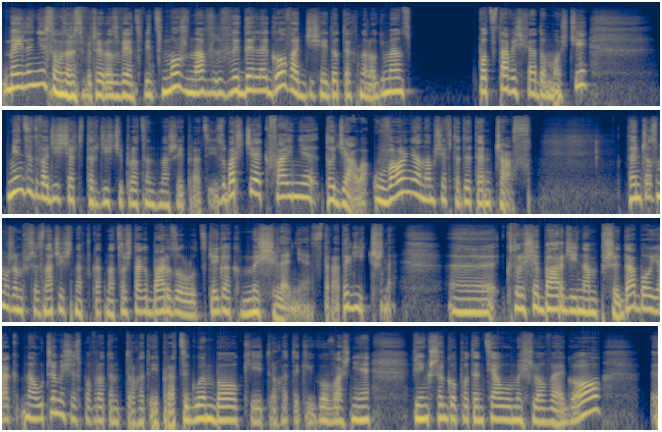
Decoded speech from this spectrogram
maile nie są zazwyczaj rozwijające, więc można wydelegować dzisiaj do technologii, mając podstawy świadomości, między 20 a 40% naszej pracy. I zobaczcie, jak fajnie to działa. Uwalnia nam się wtedy ten czas. Ten czas możemy przeznaczyć na przykład na coś tak bardzo ludzkiego jak myślenie strategiczne, yy, które się bardziej nam przyda, bo jak nauczymy się z powrotem trochę tej pracy głębokiej, trochę takiego właśnie większego potencjału myślowego, yy,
